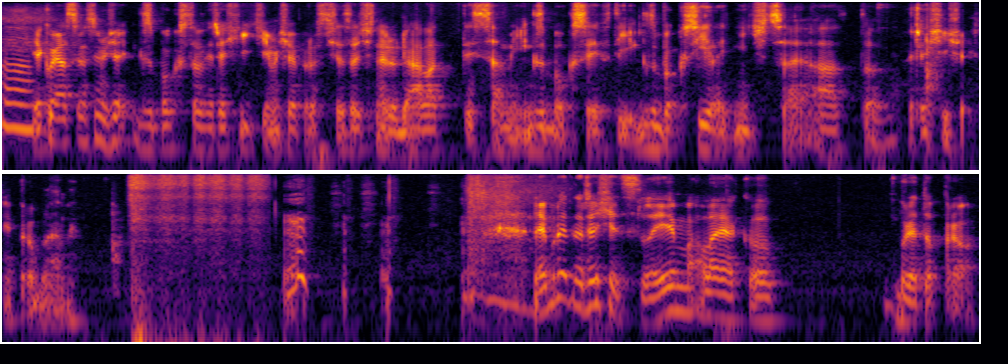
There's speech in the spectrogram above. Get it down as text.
odklopovat. Jako já si myslím, že Xbox to vyřeší tím, že prostě začne dodávat ty samé Xboxy v té Xboxí ledničce a to vyřeší všechny problémy. Nebude to řešit Slim, ale jako bude to pro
